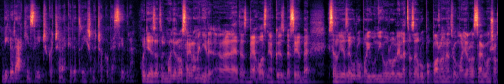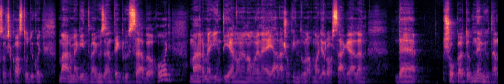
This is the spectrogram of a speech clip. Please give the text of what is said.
végre rákényszerítsük a cselekedetre, és ne csak a beszédre. Hogy érzed, hogy Magyarországra mennyire lehet ezt behozni a közbeszédbe, hiszen hogy az Európai Unióról, illetve az Európa Parlamentről Magyarországon sokszor csak azt tudjuk, hogy már megint megüzenték Brüsszelből, hogy már megint ilyen-olyan-olyan eljárások indulnak Magyarország ellen, de sokkal több nem jut el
